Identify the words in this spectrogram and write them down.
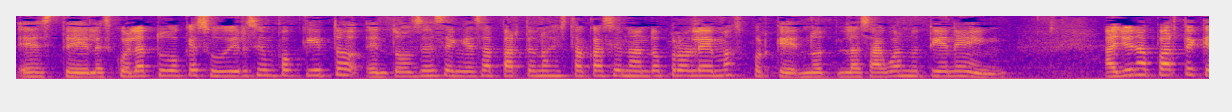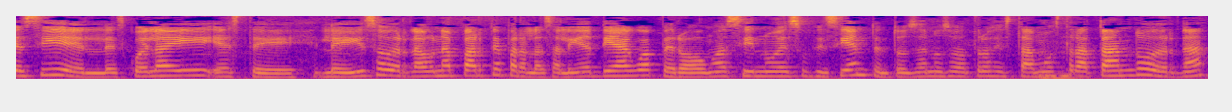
este, la escuela tuvo que subirse un poquito, entonces en esa parte nos está ocasionando problemas porque no, las aguas no tienen... Hay una parte que sí, la escuela ahí este, le hizo, ¿verdad? Una parte para las salidas de agua, pero aún así no es suficiente. Entonces nosotros estamos tratando, ¿verdad?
